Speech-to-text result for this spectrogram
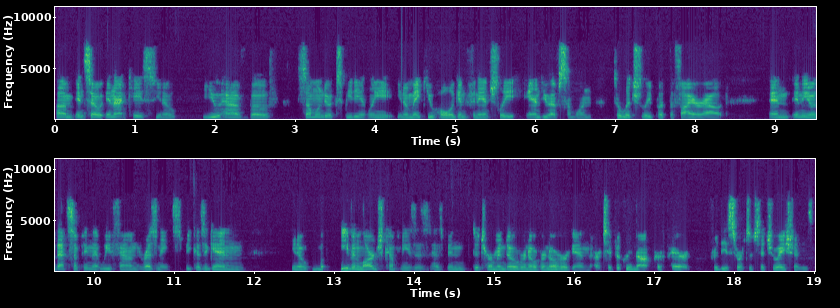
Um, and so, in that case, you know, you have both someone to expediently, you know, make you whole again financially, and you have someone to literally put the fire out. and and you know that's something that we found resonates because again, you know, even large companies as has been determined over and over and over again are typically not prepared for these sorts of situations,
